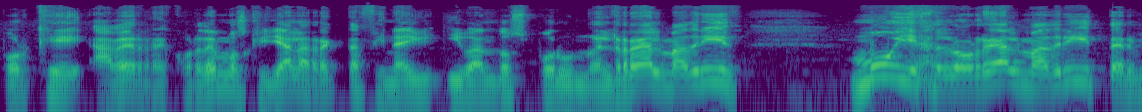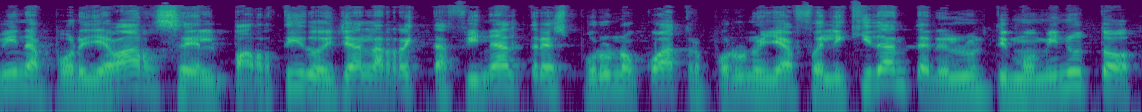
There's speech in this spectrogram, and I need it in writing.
porque, a ver, recordemos que ya la recta final iban 2 por 1. El Real Madrid muy a lo Real Madrid, termina por llevarse el partido ya la recta final, 3 por 1, 4 por 1 ya fue liquidante en el último minuto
